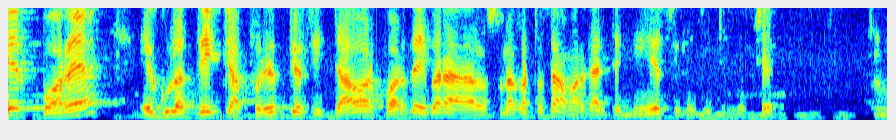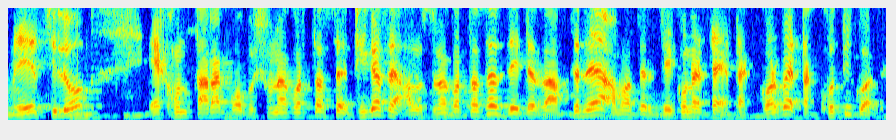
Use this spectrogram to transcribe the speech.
এরপরে এগুলা দেখা ফেরত গেছি। যাওয়ার পরে এবার আলোচনা করতেছে, আমার গাড়িতে মেয়ে ছিল দুটো বুঝছেন? মেয়ে ছিল, এখন তারা গবেষণা করতেছে, ঠিক আছে? আলোচনা করতেছে যে এটা রাত্রে আমাদের যে কোনো একটা অ্যাটাক করবে, একটা ক্ষতি করবে।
